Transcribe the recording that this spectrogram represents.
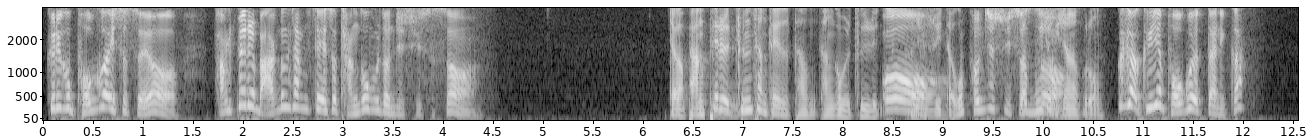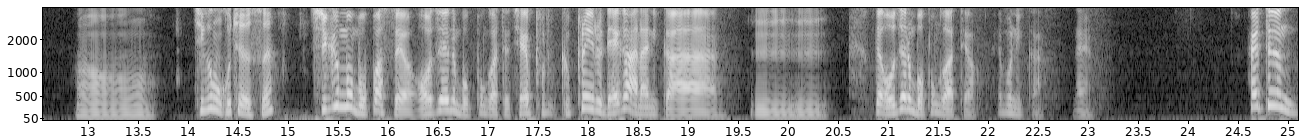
그리고 버그가 있었어요. 방패를 막은 상태에서 단검을 던질 수 있었어 잠깐 방패를 든 상태에서 당, 당검을 들, 어 던질 수 있다고? 던질 수 아, 있었어 무적이잖아, 그럼. 그러니까 그게 버그였다니까 어. 지금은 고쳐졌어요? 지금은 못 봤어요 어제는 못 본 것 같아요 제가 부- 그 플레이를 내가 안 하니까 음, 음. 근데 어제는 못 본 것 같아요 해보니까 네 하여튼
